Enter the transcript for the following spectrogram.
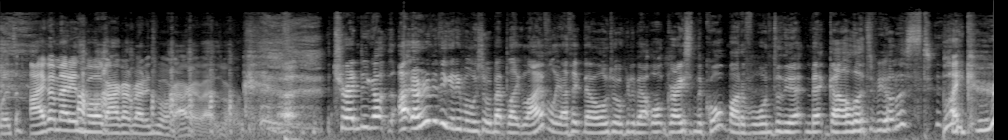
was I got Maddie's book, I got Maddie's book, I got Maddie's book. Trending on, I don't even think anyone was talking about Blake Lively. I think they were all talking about what Grace in the Court might have worn to the Met Gala. To be honest, Blake who?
